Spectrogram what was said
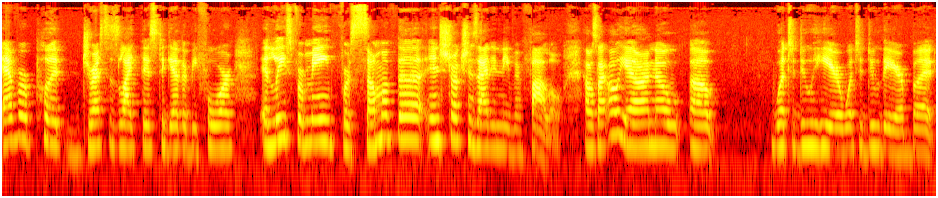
ever put dresses like this together before at least for me for some of the instructions I didn't even follow. I was like oh yeah I know uh, what to do here, what to do there. But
